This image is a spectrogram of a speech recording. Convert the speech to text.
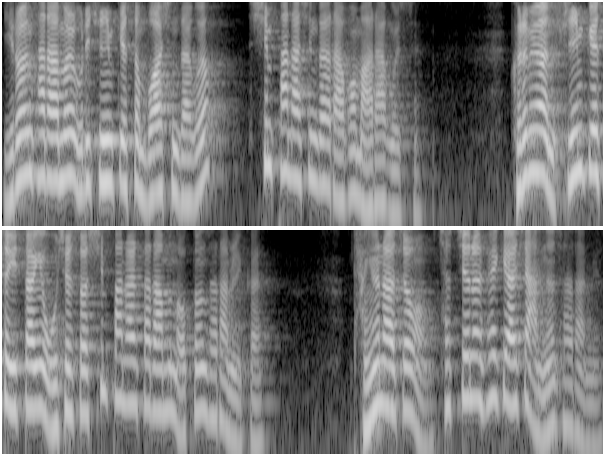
이런 사람을 우리 주님께서 뭐 하신다고요? 심판하신다라고 말하고 있어요. 그러면 주님께서 이 땅에 오셔서 심판할 사람은 어떤 사람일까요? 당연하죠. 첫째는 회개하지 않는 사람이에요.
